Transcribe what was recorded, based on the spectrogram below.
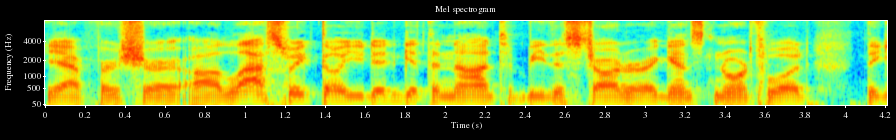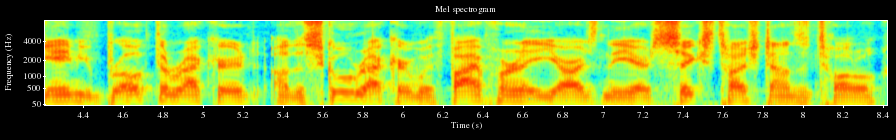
Yeah, for sure. Uh, last week, though, you did get the nod to be the starter against Northwood. The game you broke the record, uh, the school record, with 508 yards in the air, six touchdowns in total.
